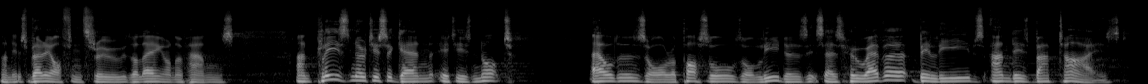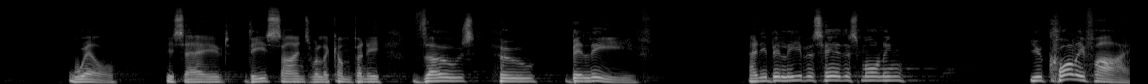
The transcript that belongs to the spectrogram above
And it's very often through the laying on of hands. And please notice again, it is not elders or apostles or leaders. It says, whoever believes and is baptized will be saved. These signs will accompany those who believe Any believers here this morning? You qualify.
